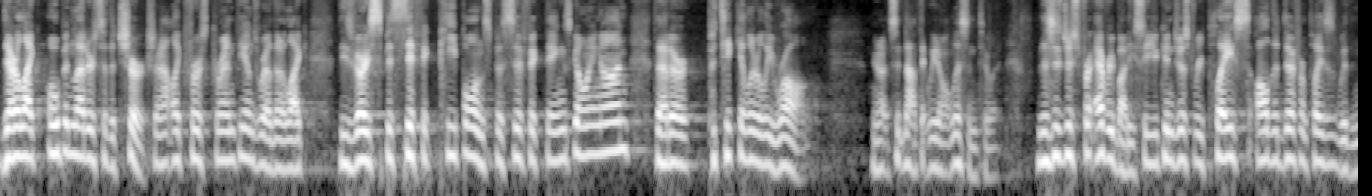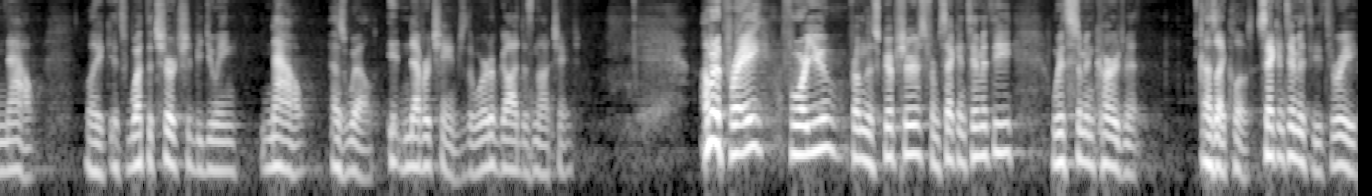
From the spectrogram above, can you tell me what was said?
They're like open letters to the church. They're not like 1 Corinthians where they're like these very specific people and specific things going on that are particularly wrong. You know, it's not that we don't listen to it. This is just for everybody. So you can just replace all the different places with now. Like it's what the church should be doing now as well. It never changed. The Word of God does not change. I'm going to pray for you from the scriptures from 2 Timothy with some encouragement as I close. 2 Timothy 3.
